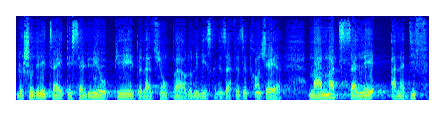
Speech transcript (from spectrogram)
le chef de l'État a été salué au pied de l'avion par le ministre des Affaires étrangères, Mahamat Saleh Anadif,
